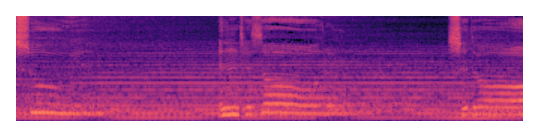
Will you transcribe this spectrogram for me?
سوی انتظار صدا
